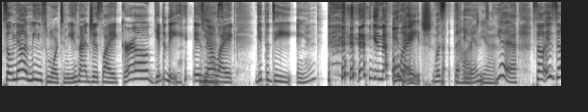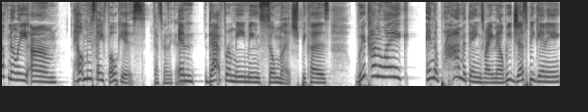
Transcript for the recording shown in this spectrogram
So now it means more to me. It's not just like, girl, get the D. It's now like, get the D and, you know, And the like, H, What's the- the, the heart, and? yeah. Yeah. So it's definitely um helped me to stay focused. That's really good. And that for me means so much because we're kind of like in the prime of things right now. We just beginning,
